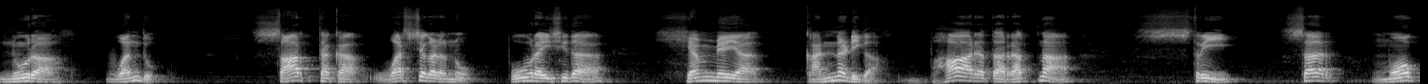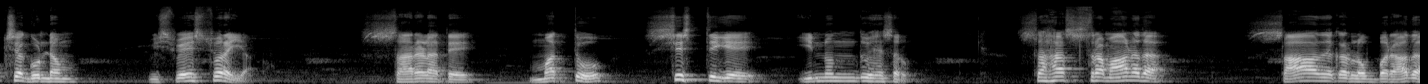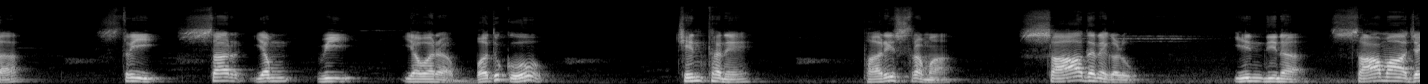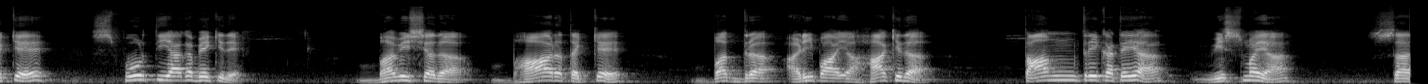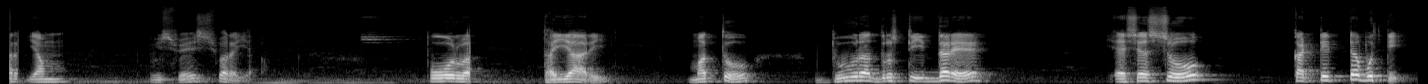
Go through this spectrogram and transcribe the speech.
ನೂರ ಒಂದು ಸಾರ್ಥಕ ವರ್ಷಗಳನ್ನು ಪೂರೈಸಿದ ಹೆಮ್ಮೆಯ ಕನ್ನಡಿಗ, ಭಾರತ ರತ್ನ ಶ್ರೀ ಸರ್ ಮೋಕ್ಷಗುಂಡಂ ವಿಶ್ವೇಶ್ವರಯ್ಯ. ಸರಳತೆ ಮತ್ತು ಶಿಸ್ತಿಗೆ ಇನ್ನೊಂದು ಹೆಸರು. ಸಹಸ್ರಮಾನದ ಸಾಧಕರಲ್ಲೊಬ್ಬರಾದ ಶ್ರೀ ಸರ್ ಎಂ ವಿ ಯವರ ಬದುಕು, ಚಿಂತನೆ, ಪರಿಶ್ರಮ, ಸಾಧನೆಗಳು ಇಂದಿನ ಸಮಾಜಕ್ಕೆ ಸ್ಫೂರ್ತಿಯಾಗಬೇಕಿದೆ. ಭವಿಷ್ಯದ ಭಾರತಕ್ಕೆ ಭದ್ರ ಅಡಿಪಾಯ ಹಾಕಿದ ತಾಂತ್ರಿಕತೆಯ ವಿಸ್ಮಯ ಸರ್ ಎಂ ವಿಶ್ವೇಶ್ವರಯ್ಯ. ಪೂರ್ವ ತಯಾರಿ ಮತ್ತು ದೂರದೃಷ್ಟಿ ಇದ್ದರೆ ಯಶಸ್ಸು ಕಟ್ಟಿಟ್ಟ ಬುತ್ತಿ.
